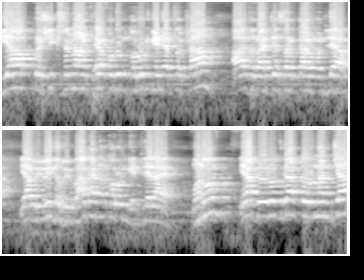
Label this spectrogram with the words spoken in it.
या प्रशिक्षणार्थ्याकडून करून घेण्याचं काम आज राज्य सरकारमधल्या या विविध विभागानं करून घेतलेलं आहे. म्हणून या बेरोजगार तरुणांच्या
